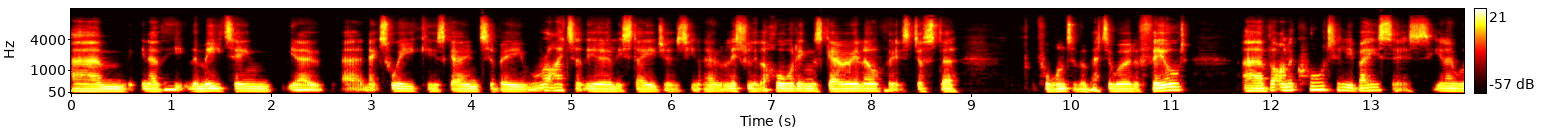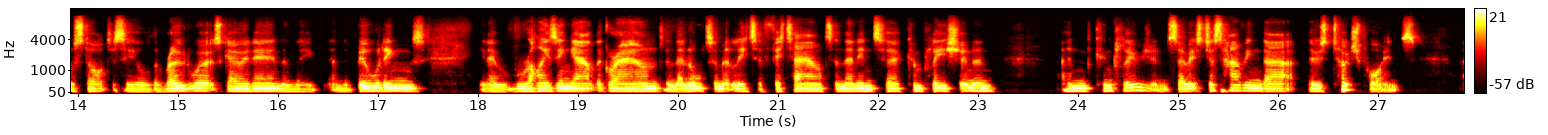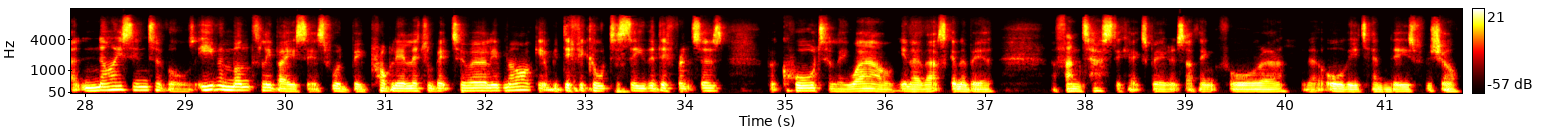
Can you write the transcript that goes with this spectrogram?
Um, you know, the the meeting, you know, uh, next week is going to be right at the early stages. You know, literally the hoardings going up. It's just a, for want of a better word, a field. Uh, but on a quarterly basis, you know, we'll start to see all the roadworks going in and the and the buildings, you know, rising out the ground, and then ultimately to fit out, and then into completion and and conclusion. So it's just having that those touch points at nice intervals, even monthly basis would be probably a little bit too early, Mark. It would be difficult to see the differences, but quarterly, wow, you know, that's going to be a, a fantastic experience, I think, for uh, you know all the attendees for sure.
